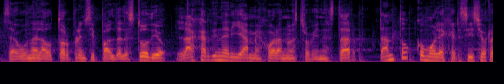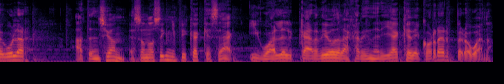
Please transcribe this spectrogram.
Según el autor principal del estudio, la jardinería mejora nuestro bienestar tanto como el ejercicio regular. Atención, eso no significa que sea igual el cardio de la jardinería que de correr, pero bueno,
